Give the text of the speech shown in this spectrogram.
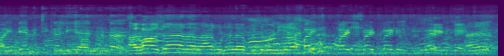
मैंने भी टिकट लिया है हटा आगा जाए आग उठे बैठ बैठ बैठ बैठ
